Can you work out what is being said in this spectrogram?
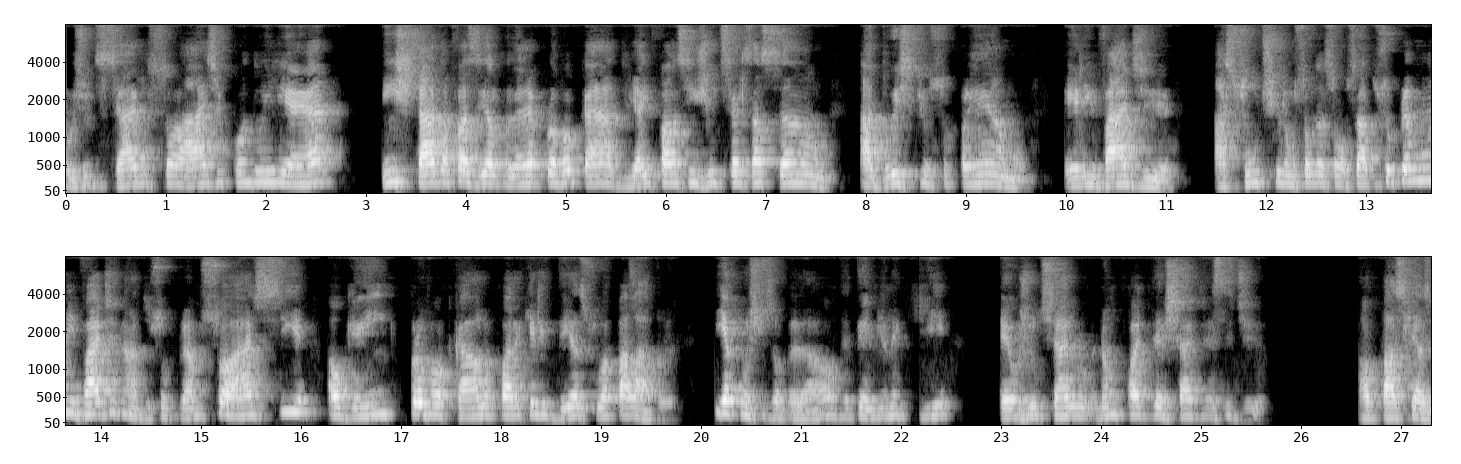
o judiciário só age quando ele é instado a fazê-lo, quando ele é provocado. E aí fala-se em judicialização, aduz que o Supremo ele invade assuntos que não são da alçada. O Supremo não invade nada, o Supremo só age se alguém provocá-lo para que ele dê a sua palavra. E a Constituição Federal determina que é, o Judiciário não pode deixar de decidir. Ao passo que as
